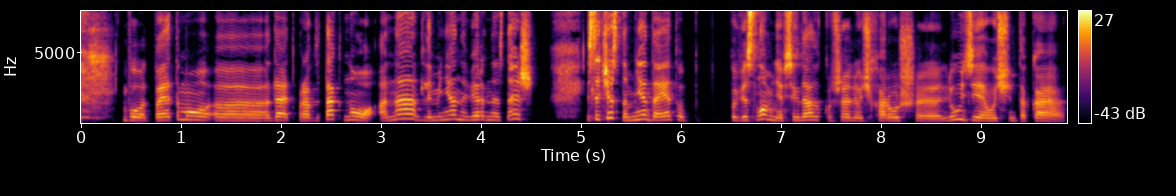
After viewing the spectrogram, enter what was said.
вот, поэтому, э, да, это правда так, но она для меня, наверное, знаешь, если честно, мне до этого повезло, меня всегда окружали очень хорошие люди, очень такая,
